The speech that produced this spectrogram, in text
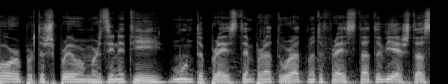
Por për të shprehur mërzinë e tij, mund të presë temperatura më të freskëta të vjeshtës.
